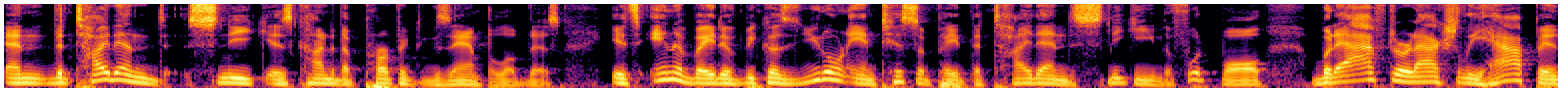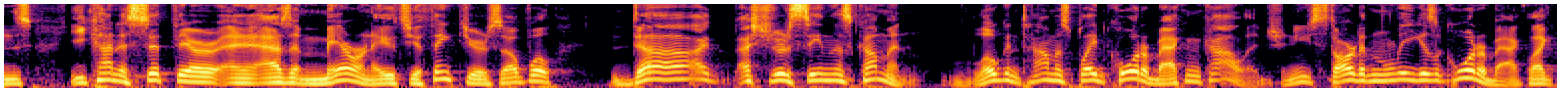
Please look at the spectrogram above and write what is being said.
And the tight end sneak is kind of the perfect example of this. It's innovative because you don't anticipate the tight end sneaking the football, but after it actually happens, you kind of sit there and as it marinates, you think to yourself, well, duh, I, I should have seen this coming. Logan Thomas played quarterback in college and he started in the league as a quarterback. Like,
